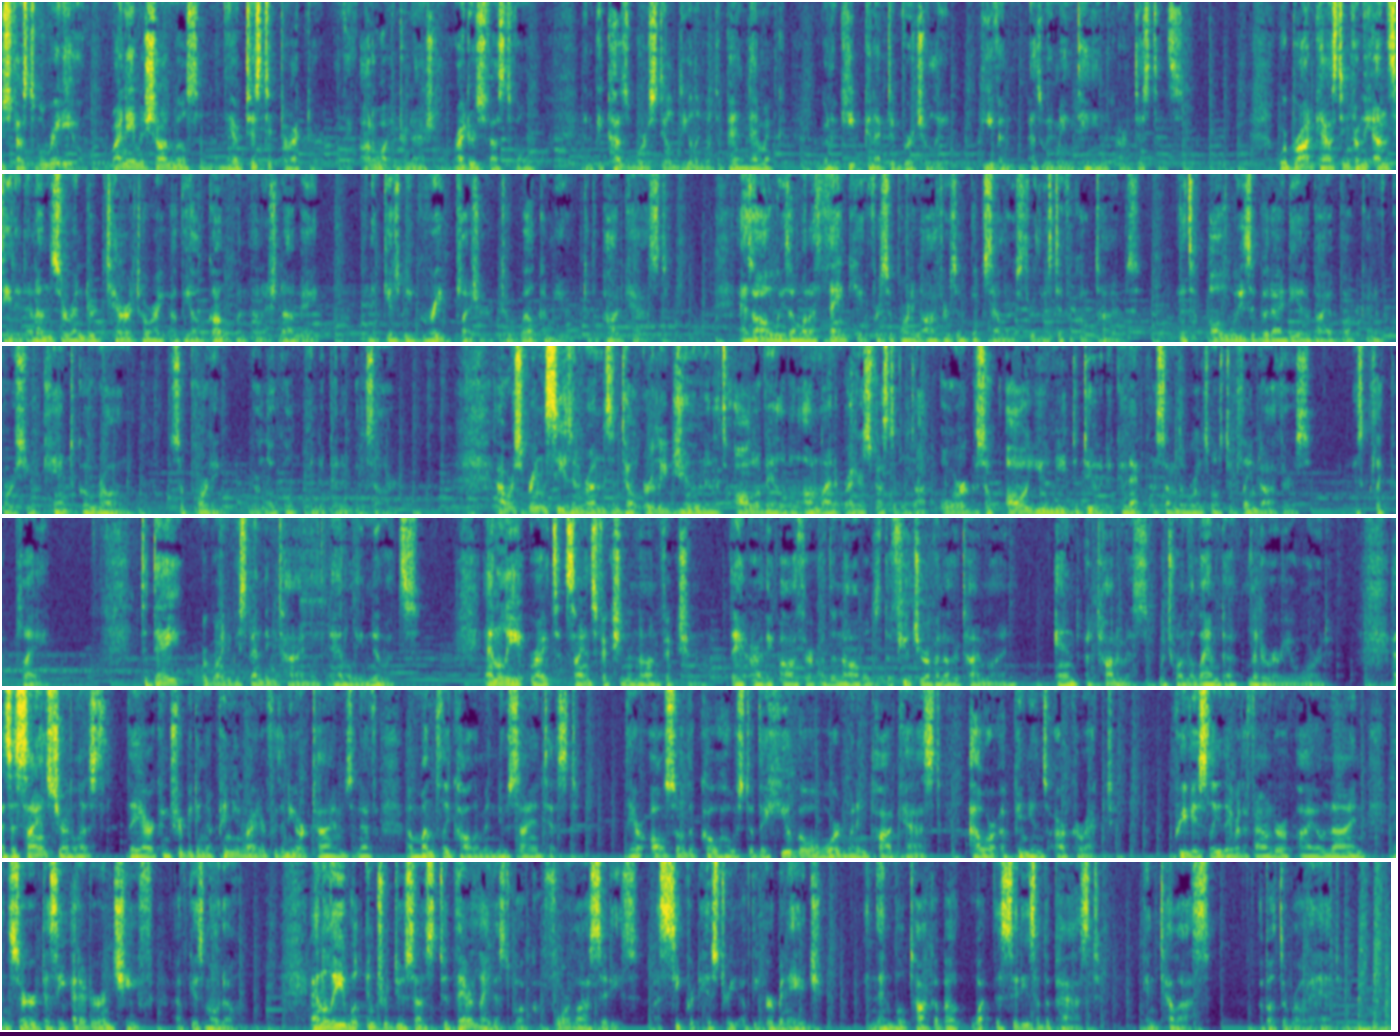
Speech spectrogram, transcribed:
Writers Festival Radio. My name is Sean Wilson. I'm the artistic director of the Ottawa International Writers Festival. And because we're still dealing with the pandemic, we're going to keep connected virtually, even as we maintain our distance. We're broadcasting from the unceded and unsurrendered territory of the Algonquin Anishinaabe, and it gives me great pleasure to welcome you to the podcast. As always, I want to thank you for supporting authors and booksellers through these difficult times. It's always a good idea to buy a book, and of course, you can't go wrong supporting your local independent bookseller. Our spring season runs until early June, and it's all available online at writersfestival.org. So, all you need to do to connect with some of the world's most acclaimed authors is click play. Today, we're going to be spending time with Annalee Newitz. Annalee writes science fiction and nonfiction. They are the author of the novels The Future of Another Timeline and Autonomous, which won the Lambda Literary Award. As a science journalist, they are a contributing opinion writer for the New York Times and have a monthly column in New Scientist. They are also the co host of the Hugo Award winning podcast, Our Opinions Are Correct. Previously, they were the founder of IO9 and served as the editor in chief of Gizmodo. Annalee will introduce us to their latest book, Four Lost Cities A Secret History of the Urban Age, and then we'll talk about what the cities of the past can tell us about the road ahead.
